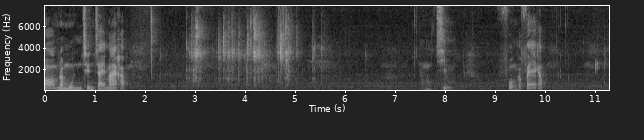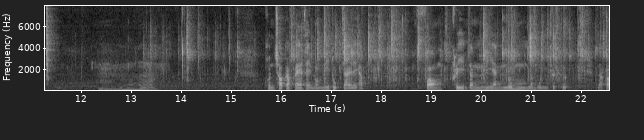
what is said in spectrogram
หอมละมุนชื่นใจมากครับ ชิมโฟมกาแฟ ครับคนชอบกาแฟใส่นมนี่ถูกใจเลยครับ ฟองครีมจะเนียนนุ่มละมุนสุดๆ แล้วก็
